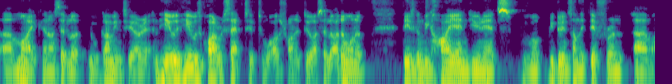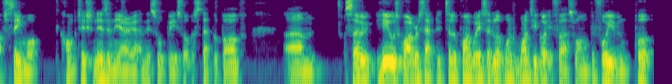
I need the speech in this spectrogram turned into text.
uh, Mike, and I said, look, we're come to area, and he he was quite receptive to what I was trying to do. I said, look, I don't want to. These are going to be high end units. We will be doing something different. Um, I've seen what the competition is in the area, and this will be sort of a step above. Um, so he was quite receptive to the point where he said, look, once you've got your first one, before you even put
